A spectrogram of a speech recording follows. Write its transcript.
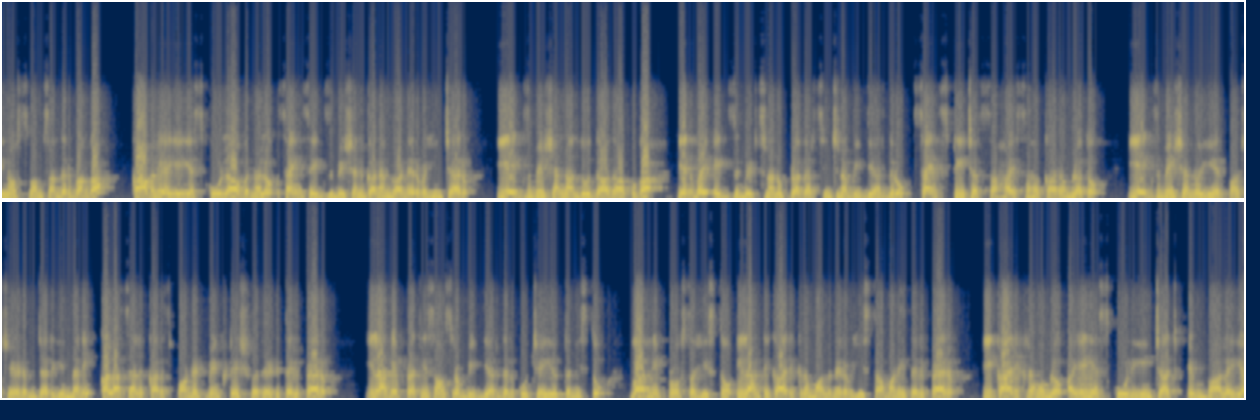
దినోత్సవం సందర్భంగా కావలి ఐఏఎస్ స్కూల్ ఆవరణలో సైన్స్ ఎగ్జిబిషన్ ఘనంగా నిర్వహించారు. ఈ ఎగ్జిబిషన్ నందు దాదాపుగా ఎనభై ఎగ్జిబిట్స్లను ప్రదర్శించిన విద్యార్థులు సైన్స్ టీచర్ సహాయ సహకారములతో ఈ ఎగ్జిబిషన్ను ఏర్పాటు చేయడం జరిగిందని కళాశాల కరెస్పాండెంట్ వెంకటేశ్వర రెడ్డి తెలిపారు. ఇలాగే ప్రతి సంవత్సరం విద్యార్థులకు చేయూతనిస్తూ వారిని ప్రోత్సహిస్తూ ఇలాంటి కార్యక్రమాలు నిర్వహిస్తామని తెలిపారు. ఈ కార్యక్రమంలో IAS school incharge M Balayya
